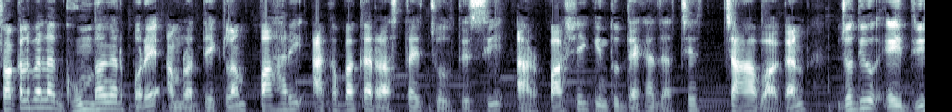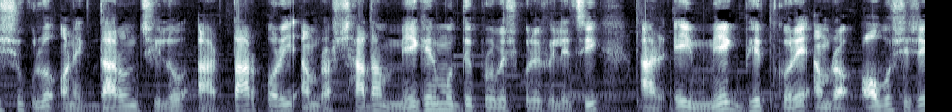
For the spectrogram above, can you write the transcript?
সকালবেলা ঘুম ভাঙার পরে আমরা দেখলাম পাহাড়ি আঁকাবাঁকা রাস্তায় চলতেছি আর পাশেই কিন্তু দেখা যাচ্ছে চা বাগান। যদিও এই দৃশ্যগুলো অনেক দারুণ ছিল আর তারপরেই আমরা সাদা মেঘের মধ্যে প্রবেশ করে ফেলেছি আর এই মেঘ ভেদ করে আমরা অবশেষে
